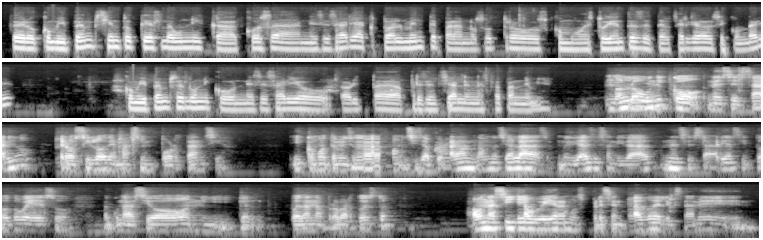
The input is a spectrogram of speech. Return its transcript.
Pero con mi PEM siento que es la única cosa necesaria actualmente para nosotros como estudiantes de tercer grado de secundaria. Con mi PEM es lo único necesario ahorita presencial en esta pandemia. No lo único necesario, pero sí lo de más importancia. Y como te mencionaba, si se apuraran aún así a las medidas de sanidad necesarias y todo eso, vacunación y que puedan aprobar todo esto, aún así ya hubiéramos presentado el examen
